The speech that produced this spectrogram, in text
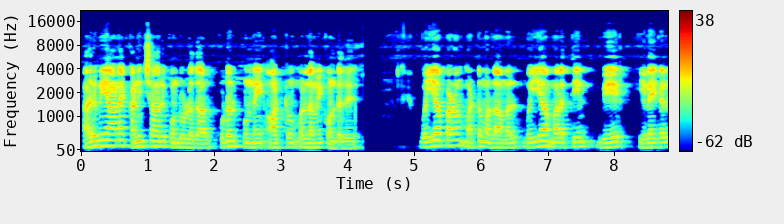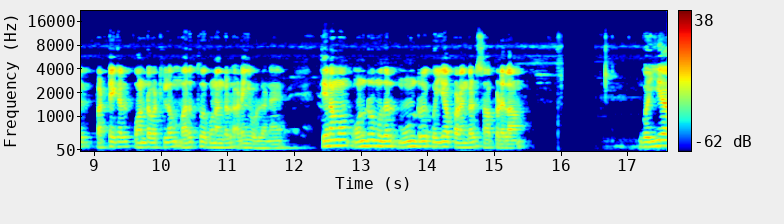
அருமையான கனிச்சாறு கொண்டுள்ளதால் குடல் புண்ணை ஆற்றும் வல்லமை கொண்டது. கொய்யாப்பழம் மட்டுமல்லாமல் கொய்யா மரத்தின் வேர் இலைகள் பட்டைகள் போன்றவற்றிலும் மருத்துவ குணங்கள் அடங்கியுள்ளன. தினமும் ஒன்று முதல் மூன்று கொய்யாப்பழங்கள் சாப்பிடலாம். கொய்யா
